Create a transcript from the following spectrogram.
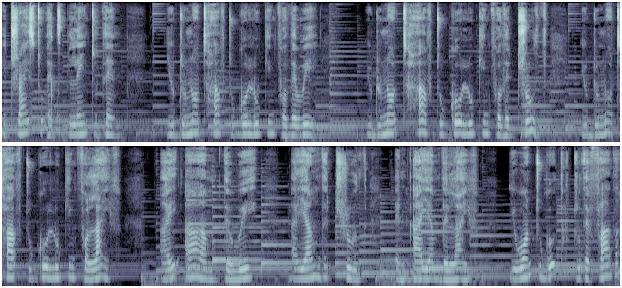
He tries to explain to them, You do not have to go looking for the way. You do not have to go looking for the truth. You do not have to go looking for life. I am the way, I am the truth, and I am the life. You want to go to the Father?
